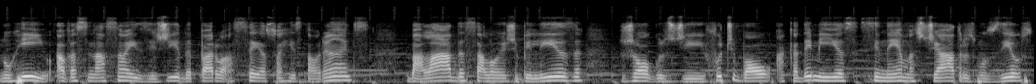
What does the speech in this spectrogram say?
No Rio, a vacinação é exigida para o acesso a restaurantes, baladas, salões de beleza, jogos de futebol, academias, cinemas, teatros, museus,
